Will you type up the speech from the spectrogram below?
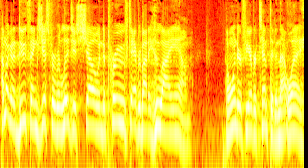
I'm not going to do things just for religious show and to prove to everybody who I am. I wonder if you're ever tempted in that way.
